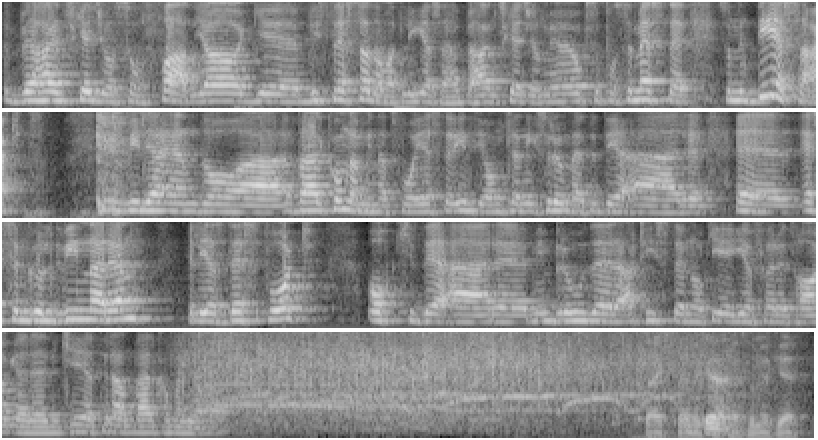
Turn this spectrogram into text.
Behind schedule som fan. Jag eh, blir stressad av att ligga så här behind schedule, men jag är också på semester. Så med det sagt så vill jag ändå uh, välkomna mina två gäster in till omklädningsrummet. Det är uh, SM-guldvinnaren Elias Desport och det är uh, min broder, artisten och egenföretagaren Kea Tyrann. Välkomna grabbar. Tack så mycket. Tack så mycket.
